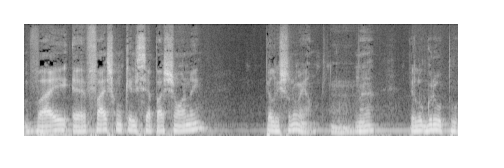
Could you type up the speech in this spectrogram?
vai, é, faz com que eles se apaixonem pelo instrumento, uhum. né? pelo grupo.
